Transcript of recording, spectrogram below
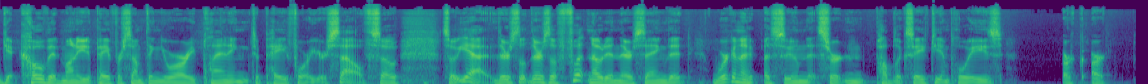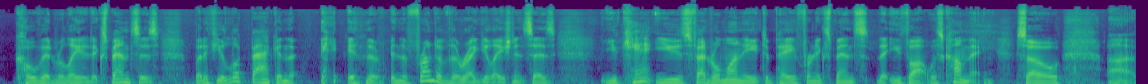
get COVID money to pay for something you're already planning to pay for yourself. So, so yeah, there's a, there's a footnote in there saying that we're going to assume that certain public safety employees are, are COVID related expenses. But if you look back in the in the in the front of the regulation, it says you can't use federal money to pay for an expense that you thought was coming. So, uh,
